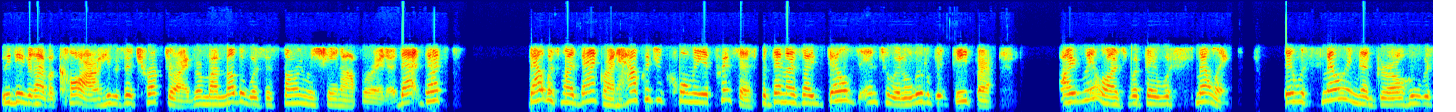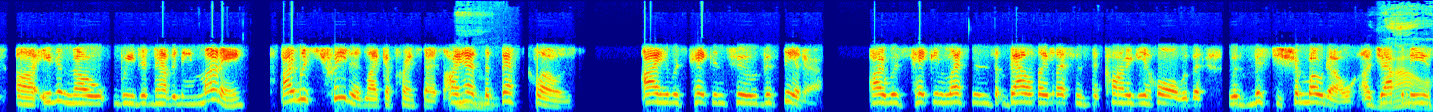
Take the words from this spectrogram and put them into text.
We didn't even have a car. He was a truck driver. My mother was a sewing machine operator. That that's that was my background. How could you call me a princess? But then, as I delved into it a little bit deeper, I realized what they were smelling. They were smelling a girl who was, uh, even though we didn't have any money, I was treated like a princess. I had the best clothes. I was taken to the theater. I was taking lessons, ballet lessons at Carnegie Hall with the, with Mr. Shimoto, a Japanese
